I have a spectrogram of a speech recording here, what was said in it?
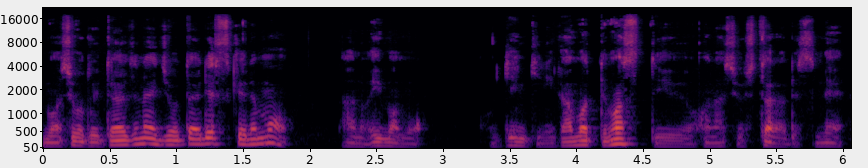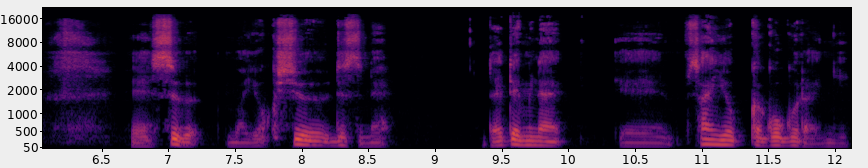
今お仕事いただいてない状態ですけれども、あの今も元気に頑張ってますっていうお話をしたらですね、えーすぐ、まあ、翌週ですね、大体みんな、えー3、4日後ぐらいに、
